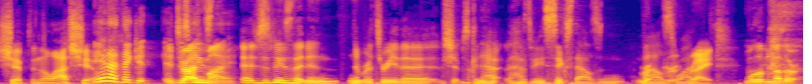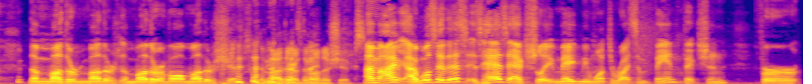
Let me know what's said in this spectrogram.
ship than the last ship. And I think it, it, It just, drives means, my. it just means that in number three, the ship's gonna ha- have to be six thousand miles r- wide. Right. Well, the mother, the mother, mother, the mother of all motherships. will The mother of the motherships. Um, yeah. I, I will say this: it has actually made me want to write some fan fiction for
